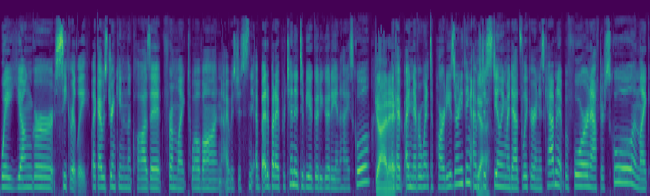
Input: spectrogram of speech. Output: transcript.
way younger secretly. Like I was drinking in the closet from like 12 on. I was just, but, but I pretended to be a goody goody in high school. got it. Like I, I never went to parties or anything. I was Yeah. just stealing my dad's liquor in his cabinet before and after school and like,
